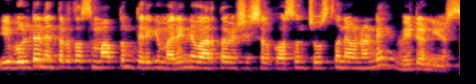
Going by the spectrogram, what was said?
ఈ బులెటిన్ ఇంతటితో సమాప్తం. తిరిగి మరిన్ని వార్తా విశేషాల కోసం చూస్తూనే ఉండండి. వీటో న్యూస్.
